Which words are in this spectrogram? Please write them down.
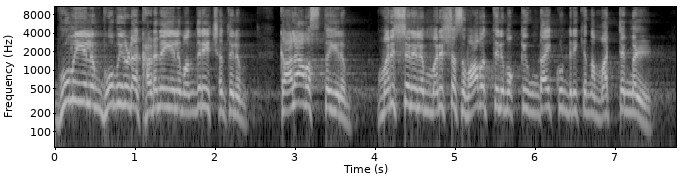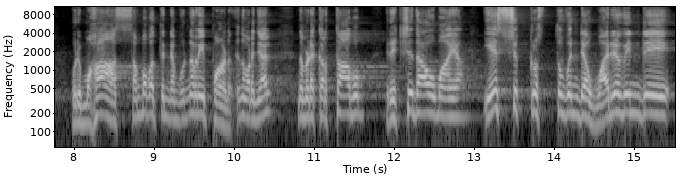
ഭൂമിയിലും ഭൂമിയുടെ ഘടനയിലും അന്തരീക്ഷത്തിലും കാലാവസ്ഥയിലും മനുഷ്യരിലും മനുഷ്യ സ്വഭാവത്തിലും ഒക്കെ ഉണ്ടായിക്കൊണ്ടിരിക്കുന്ന മാറ്റങ്ങൾ ഒരു മഹാസംഭവത്തിന്റെ മുന്നറിയിപ്പാണ് എന്ന് പറഞ്ഞാൽ നമ്മുടെ കർത്താവും രക്ഷിതാവുമായ യേശു ക്രിസ്തുവിന്റെ വരവിന്റെ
